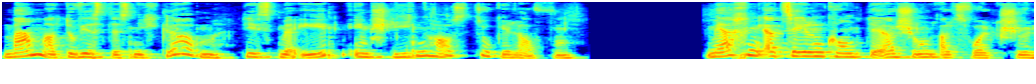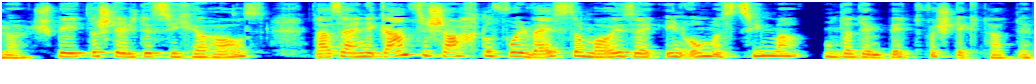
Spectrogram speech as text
Mama, du wirst es nicht glauben. Die ist mir eben im Stiegenhaus zugelaufen. Märchen erzählen konnte er schon als Volksschüler. Später stellte es sich heraus, dass er eine ganze Schachtel voll weißer Mäuse in Omas Zimmer unter dem Bett versteckt hatte.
